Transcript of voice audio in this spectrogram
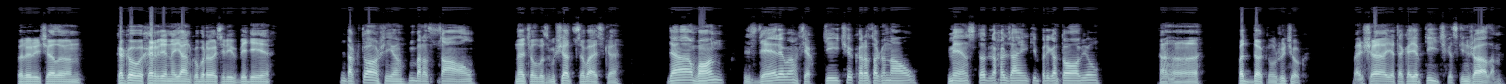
— прорычал он. «Какого хрена Янку бросили в беде?» «Да кто ж ее бросал?» — начал возмущаться Васька. «Да вон, с дерева всех птичек разогнал место для хозяйки приготовил. — Ага, — поддакнул жучок. — Большая такая птичка с кинжалом.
